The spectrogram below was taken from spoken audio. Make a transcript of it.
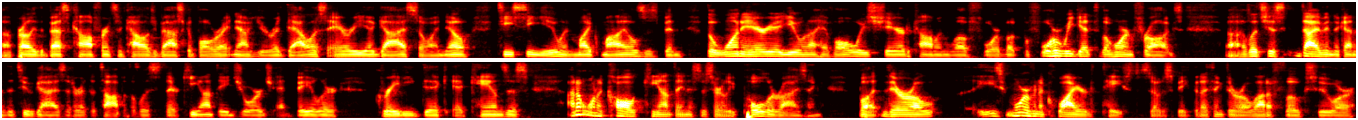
uh, probably the best conference in college basketball right now. You're a Dallas area guy, so I know TCU and Mike Miles has been the one area you and I have always shared common love for. But before we get to the Horned Frogs, uh, let's just dive into kind of the two guys that are at the top of the list there Keyonte George at Baylor, Grady Dick at Kansas. I don't want to call Keyonte necessarily polarizing, but there are he's more of an acquired taste, so to speak. That I think there are a lot of folks who are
